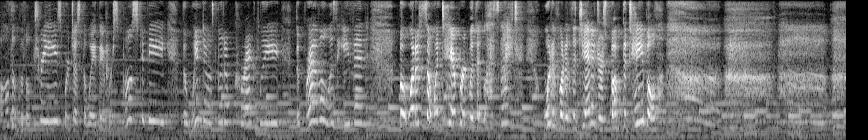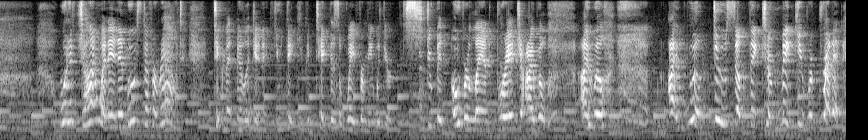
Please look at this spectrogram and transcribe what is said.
All the little trees were just the way they were supposed to be. The windows lit up correctly. The gravel was even. But what if someone tampered with it last night? What if one of the janitors bumped the table? What if John went in and moved stuff around? Damn it, Milligan, if you think you can take this away from me with your stupid overland bridge, I will. I will. I will do something to make you regret it!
